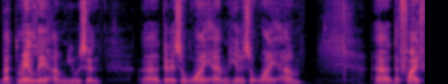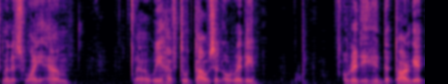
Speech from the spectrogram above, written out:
but mainly I'm using uh, there is a YM here is a YM uh, the five minutes YM uh, we have 2000 already already hit the target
